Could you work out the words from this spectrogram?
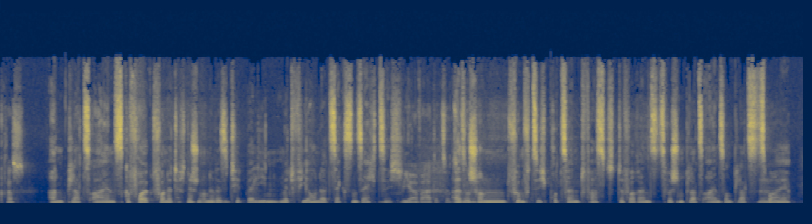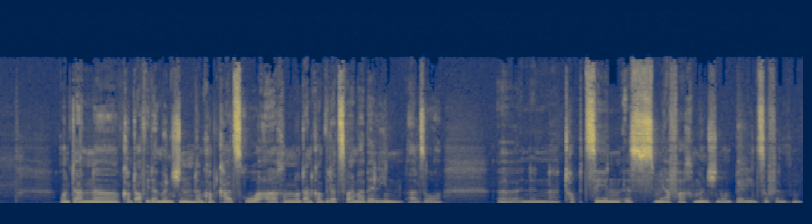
Krass. An Platz 1, gefolgt von der Technischen Universität Berlin mit 466. Wie erwartet sozusagen. Also schon 50 Prozent fast Differenz zwischen Platz 1 und Platz 2. Und dann äh, kommt auch wieder München, dann kommt Karlsruhe, Aachen und dann kommt wieder zweimal Berlin. Also äh, in den Top 10 ist mehrfach München und Berlin zu finden.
